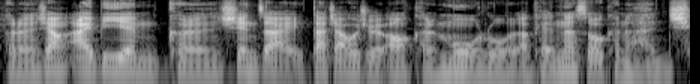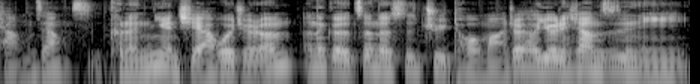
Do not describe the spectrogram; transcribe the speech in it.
可能像 IBM，可能现在大家会觉得哦，可能没落了，可能那时候可能很强这样子，可能念起来会觉得，嗯，那个真的是巨头嘛，就有点像是你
